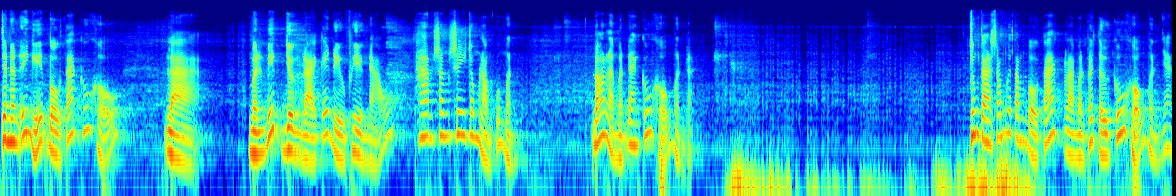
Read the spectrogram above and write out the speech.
cho nên ý nghĩa bồ tát cứu khổ là mình biết dừng lại cái điều phiền não tham sân si trong lòng của mình. Đó là mình đang cứu khổ mình rồi. chúng ta sống cái tâm bồ tát là mình phải tự cứu khổ mình nha.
